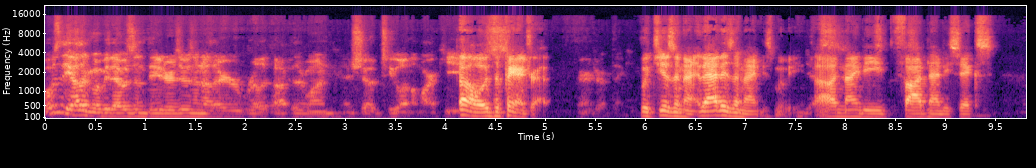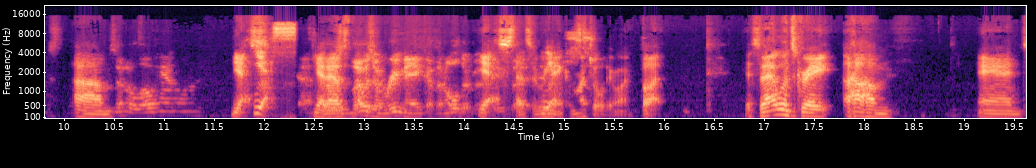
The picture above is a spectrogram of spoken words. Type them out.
What was the other movie that was in theaters? It was another really popular one. It showed two on the marquee. Oh, it's a Parent Trap, Parent Trap, thank you. which is a that is a '90s movie, Yes. uh, 95, 96. Um, Is that a Lohan one? Yes, yes, Yeah, that, that was, was- that was a remake of an older movie. yes, but- that's a remake, a much older one, but yeah, so that one's great. Um, and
